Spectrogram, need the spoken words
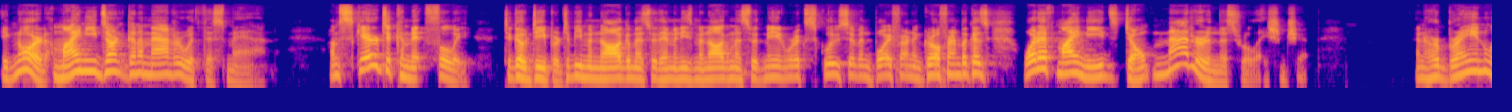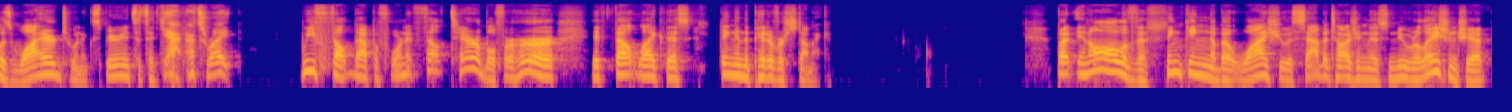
ignored. My needs aren't going to matter with this man. I'm scared to commit fully, to go deeper, to be monogamous with him and he's monogamous with me and we're exclusive and boyfriend and girlfriend because what if my needs don't matter in this relationship? And her brain was wired to an experience that said, Yeah, that's right. We've felt that before, and it felt terrible for her. It felt like this thing in the pit of her stomach. But in all of the thinking about why she was sabotaging this new relationship,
